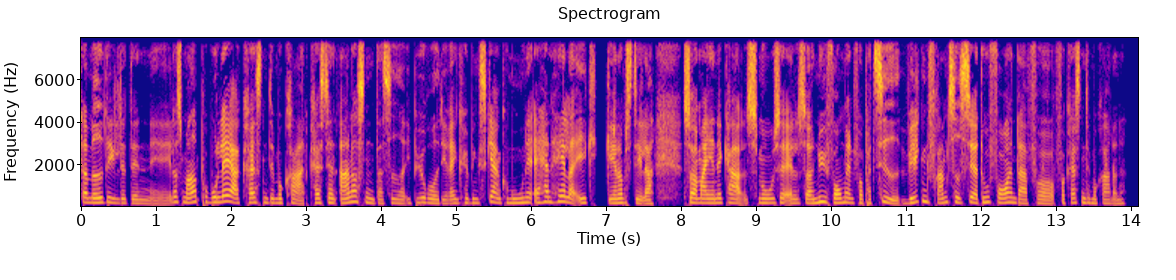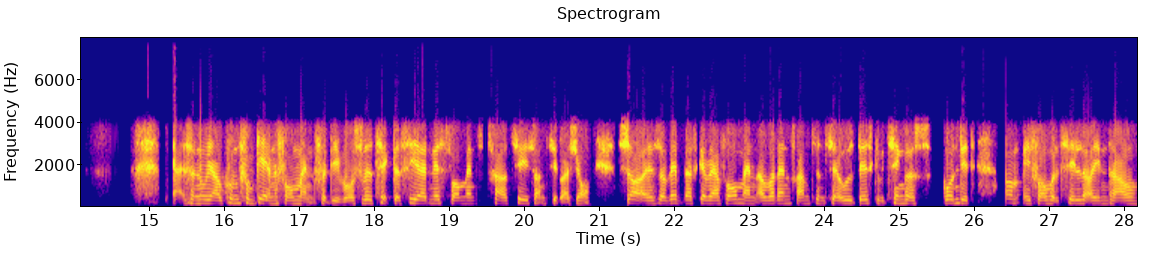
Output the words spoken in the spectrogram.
der meddelte den øh, ellers meget populære kristendemokrat Christian Andersen, der sidder i byrådet i Ringkøbing Skjern Kommune, at han heller ikke genopstiller. Så Marianne Karls Mose, altså ny formand for partiet. Hvilken fremtid ser du foran dig for, for kristendemokraterne? Ja, altså nu er jeg jo kun fungerende formand, fordi vores vedtægter siger, at næstformand træder til i sådan en situation. Så altså, hvem der skal være formand, og hvordan fremtiden ser ud, det skal vi tænke os grundigt om i forhold til at inddrage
